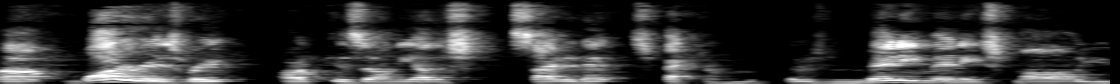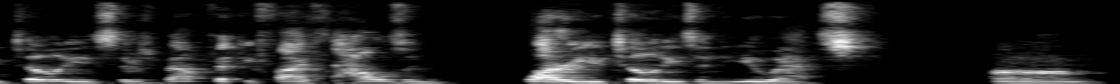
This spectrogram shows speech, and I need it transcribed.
Uh, water is, re, on, is on the other side of that spectrum. There's many, many small utilities. There's about 55,000 water utilities in the U.S. Um,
